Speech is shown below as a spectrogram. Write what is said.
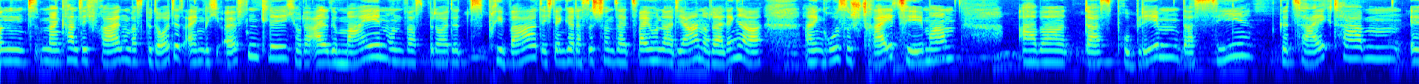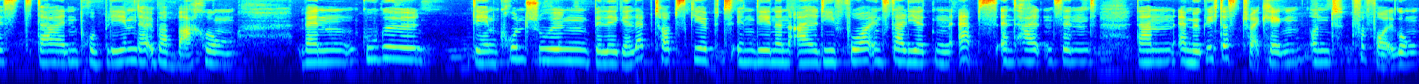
Und man kann sich fragen, was bedeutet eigentlich öffentlich oder allgemein und was bedeutet privat? Ich denke, das ist schon seit 200 Jahren oder länger ein großes Streitthema. Aber das Problem, das Sie gezeigt haben, ist ein Problem der Überwachung. Wenn Google den Grundschulen billige Laptops gibt, in denen all die vorinstallierten Apps enthalten sind, dann ermöglicht das Tracking und Verfolgung.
